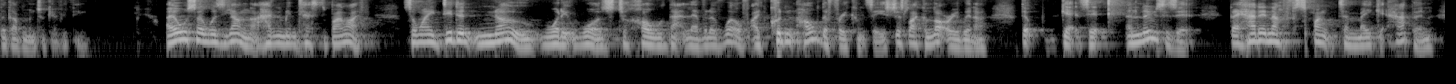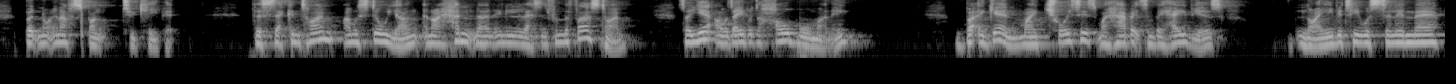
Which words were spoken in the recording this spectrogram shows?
The government took everything. I also was young. I hadn't been tested by life. So I didn't know what it was to hold that level of wealth. I couldn't hold the frequency. It's just like a lottery winner that gets it and loses it. They had enough spunk to make it happen, but not enough spunk to keep it. The second time, I was still young and I hadn't learned any lessons from the first time. So, yeah, I was able to hold more money. But again, my choices, my habits, and behaviors, naivety was still in there.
